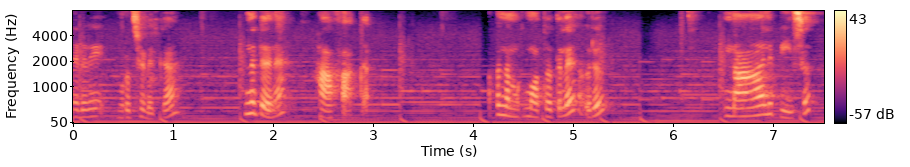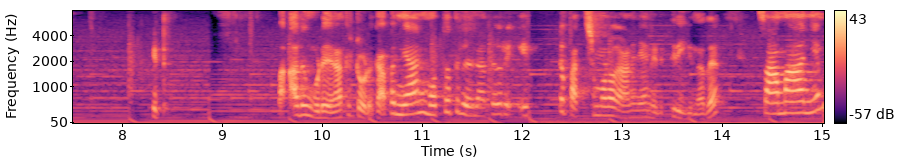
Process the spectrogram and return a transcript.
നെടുവേ മുറിച്ചെടുക്കുക. എന്നിട്ട് ഇതിനെ ഹാഫ് ആക്കുക. അപ്പം നമുക്ക് മൊത്തത്തിൽ ഒരു നാല് പീസ് അപ്പം അതും കൂടി ഇതിനകത്ത് ഇട്ട് കൊടുക്കുക അപ്പം ഞാൻ മൊത്തത്തിൽ ഇതിനകത്ത് ഒരു എട്ട് പച്ചമുളകാണ് ഞാൻ എടുത്തിരിക്കുന്നത്. സാമാന്യം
